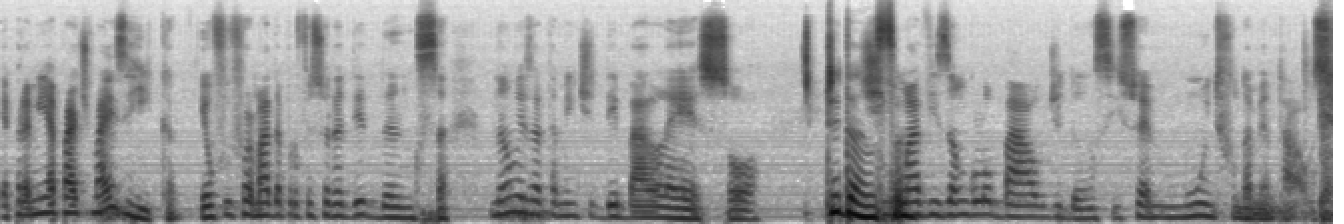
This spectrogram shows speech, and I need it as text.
é para mim a parte mais rica. Eu fui formada professora de dança, não exatamente de balé só. De Tinha dança. uma visão global de dança. Isso é muito fundamental. assim.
